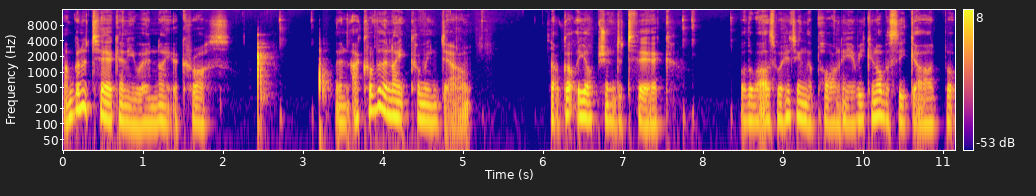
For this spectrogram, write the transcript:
I'm going to take anyway, knight across. Then I cover the knight coming down. So I've got the option to take. Otherwise we're hitting the pawn here. He can obviously guard, but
